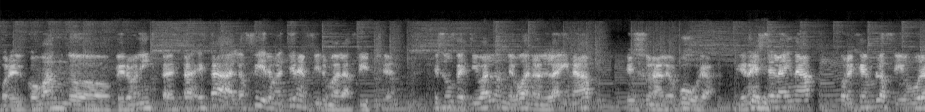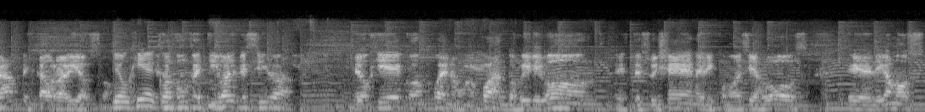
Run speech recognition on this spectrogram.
por el comando peronista. Está, está, lo firma, tiene firma el afiche es un festival donde, bueno, el line-up es una locura. En ese line-up, por ejemplo, figura Pescado Rabioso. León Gieco. fue un festival que sigue León Gieco, bueno, unos cuantos, Billy Bond, este, Sui Generis, como decías vos. Eh, digamos,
